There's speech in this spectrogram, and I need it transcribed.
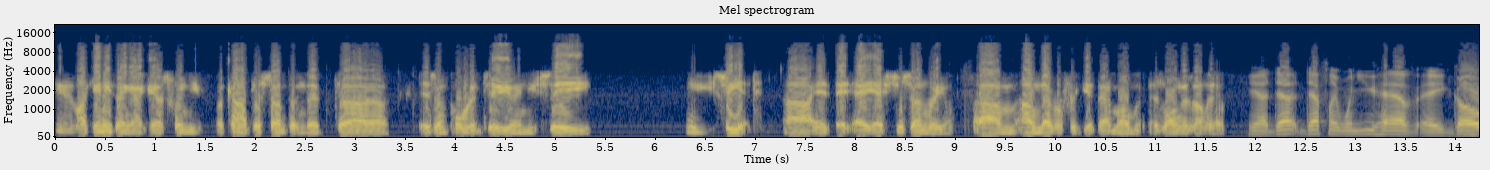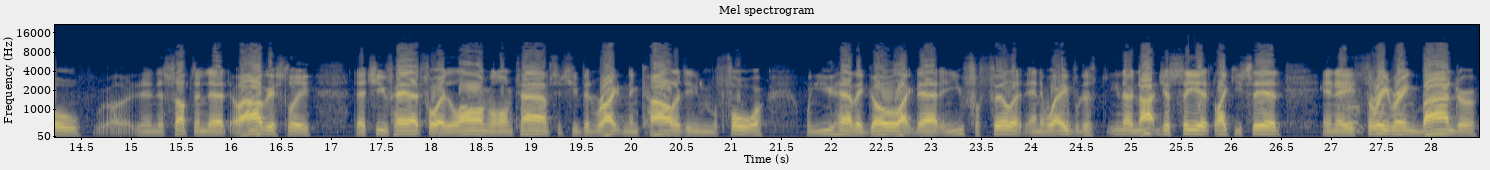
you know, like anything, I guess, when you accomplish something that uh, is important to you and you see you see it. Uh, it, it it's just unreal. Um, I'll never forget that moment as long as I live. Yeah, de- definitely. When you have a goal, uh, and it's something that obviously that you've had for a long, long time since you've been writing in college, and even before. When you have a goal like that and you fulfill it, and we're able to, you know, not just see it like you said in a three ring binder,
